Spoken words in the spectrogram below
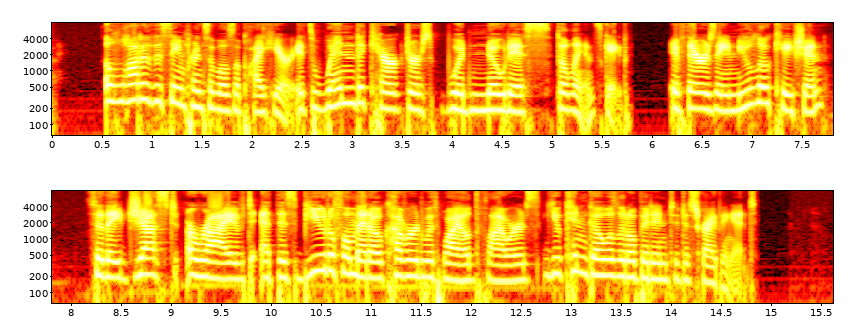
A lot of the same principles apply here. It's when the characters would notice the landscape. If there is a new location, so they just arrived at this beautiful meadow covered with wildflowers, you can go a little bit into describing it.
